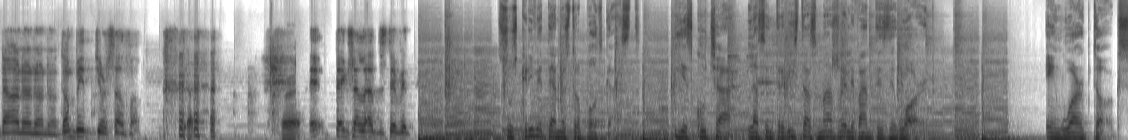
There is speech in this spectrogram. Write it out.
no, no, no, no. Don't beat yourself up. All right. Thanks a lot, Stephin. Suscríbete a nuestro podcast y escucha las entrevistas más relevantes de Warp en Warp Talks.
